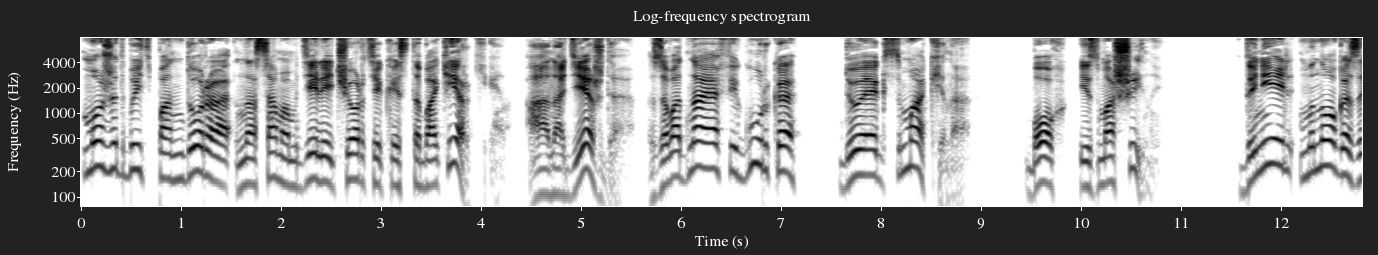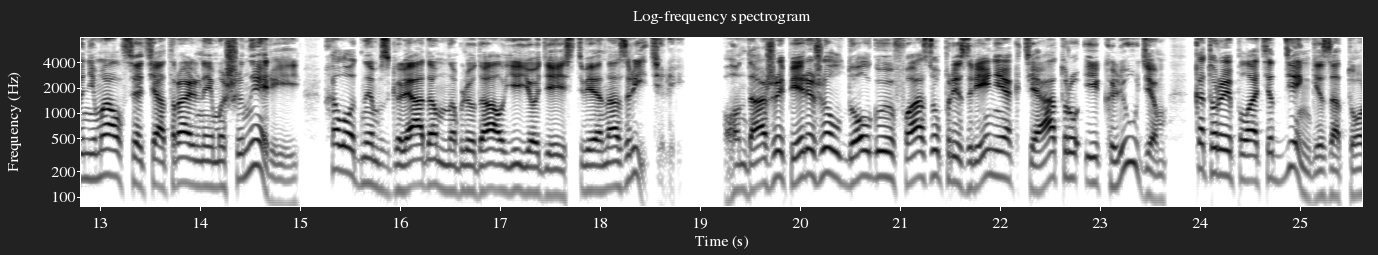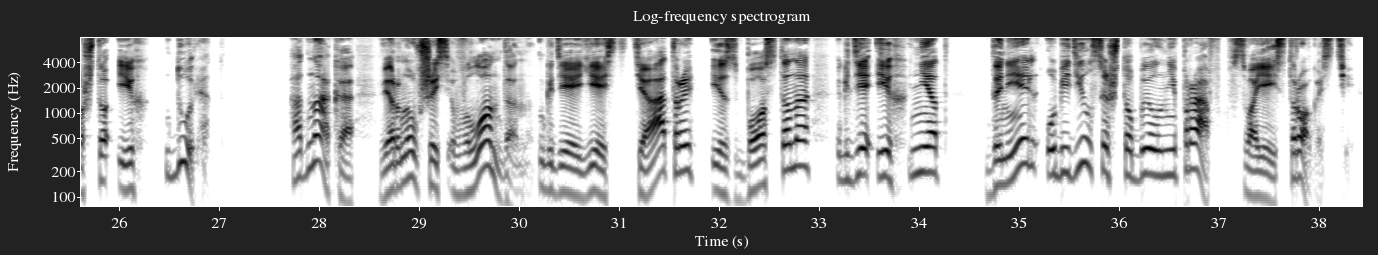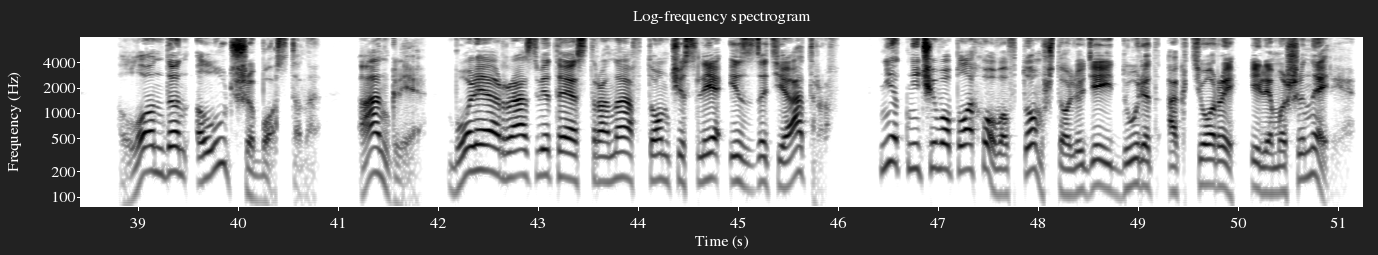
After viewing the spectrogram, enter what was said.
Может быть, Пандора на самом деле чертик из табакерки, а надежда – заводная фигурка Дуэкс Макина, бог из машины. Даниэль много занимался театральной машинерией, холодным взглядом наблюдал ее действия на зрителей. Он даже пережил долгую фазу презрения к театру и к людям, которые платят деньги за то, что их дурят. Однако, вернувшись в Лондон, где есть театры, из Бостона, где их нет, Даниэль убедился, что был неправ в своей строгости. Лондон лучше Бостона. Англия – более развитая страна, в том числе из-за театров. Нет ничего плохого в том, что людей дурят актеры или машинерия.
